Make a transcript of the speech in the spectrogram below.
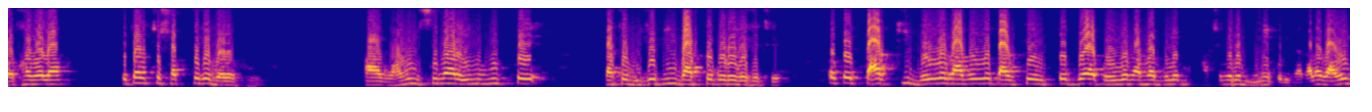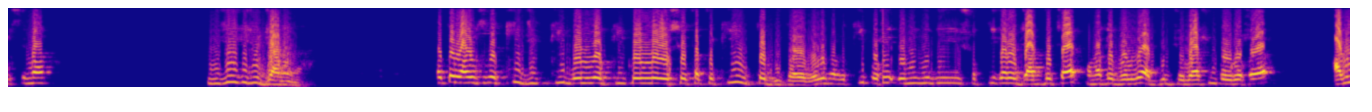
কথা বলা, এটা হচ্ছে সব থেকে বড় ভুল। আর রাহুল সিনহার এই মুহূর্তে তাকে বিজেপি বাধ্য করে রেখেছে। অতএব তার কি বলল, না বলল তাকে উত্তর দেওয়া প্রয়োজন আমরা বলে, আছে বলে মনে করি না। কারণ রাহুল সিনহা নিজেই কিছু জানে না। অত রাহুল কি কি বলল, কি করল সে তাতে কি উত্তর দিতে হবে? বলুন আমাকে, কি উনি যদি সত্যিকারে জানতে চায়, ওনাকে বলবে, একদিন চলে আসুন পৌরসভা। আমি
